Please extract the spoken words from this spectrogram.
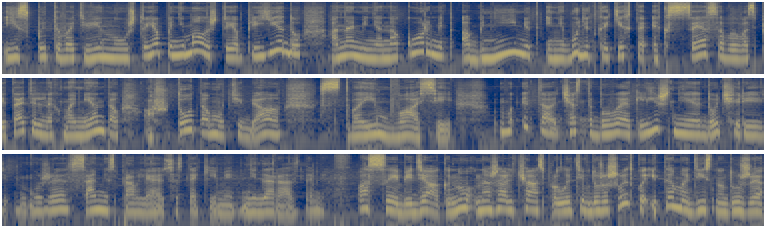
и испытывать вину, что я понимала, что я приеду, она меня накормит, обнимет, и не будет каких-то эксцессов и воспитательных моментов, а что там у тебя с твоим Васей? Это часто бывает лишнее, дочери уже сами справляются с такими негараздами. Спасибі, дякую. Ну, на жаль, час пролетів дуже швидко, і тема дійсно дуже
